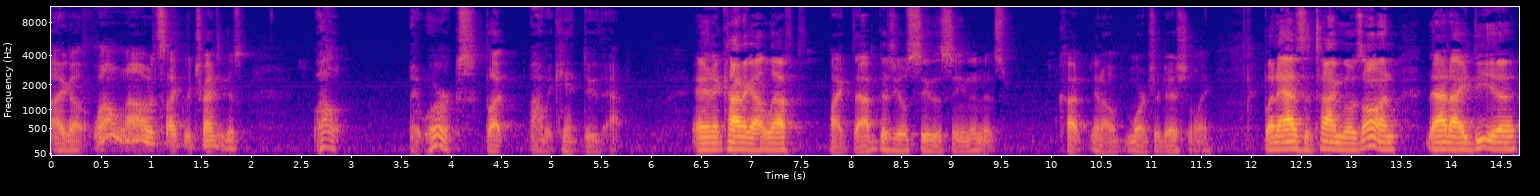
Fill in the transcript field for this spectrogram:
I go, "Well, no, it's like we tried." He goes, "Well, it works, but we can't do that." And it kind of got left like that because you'll see the scene and it's cut, you know, more traditionally. But as the time goes on, that idea,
